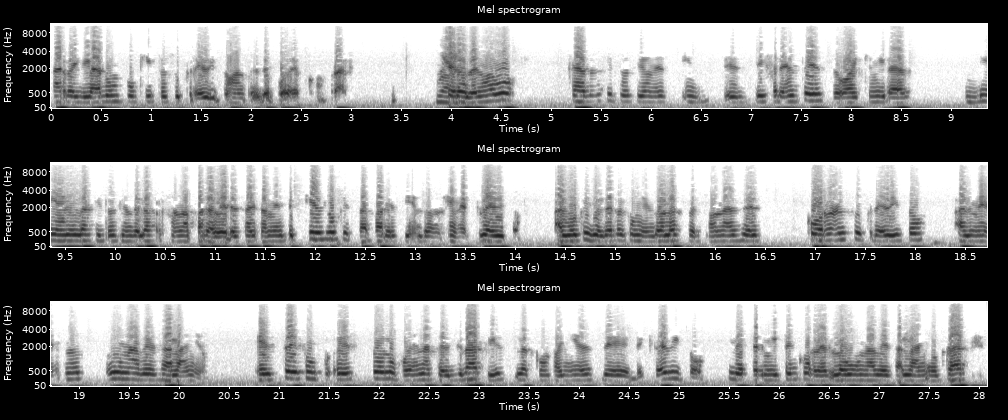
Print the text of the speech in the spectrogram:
arreglar un poquito su crédito antes de poder comprar. Right. Pero de nuevo, cada situación es, es diferente, eso hay que mirar bien la situación de la persona para ver exactamente qué es lo que está apareciendo en, el crédito. Algo que yo les recomiendo a las personas es corran su crédito al menos una vez al año. Este es un- esto lo pueden hacer gratis, las compañías de, crédito le permiten correrlo una vez al año gratis.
